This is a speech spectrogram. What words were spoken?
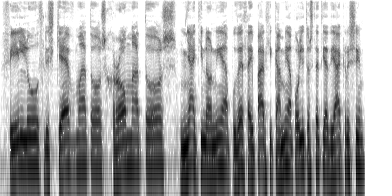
Φίλου, θρησκεύματος, χρώματος, μια κοινωνία που δεν θα υπάρχει καμία απολύτως τέτοια διάκριση.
